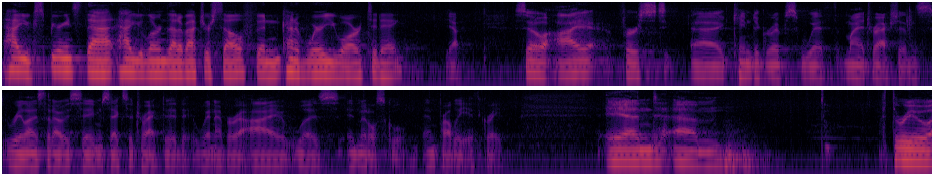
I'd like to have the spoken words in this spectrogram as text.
how you experienced that, how you learned that about yourself, and kind of where you are today. Yeah. So I first uh, came to grips with my attractions, realized that I was same sex attracted whenever I was in middle school and probably eighth grade. And um, through,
